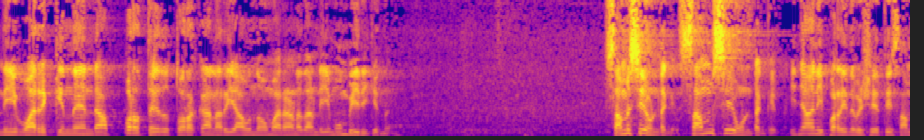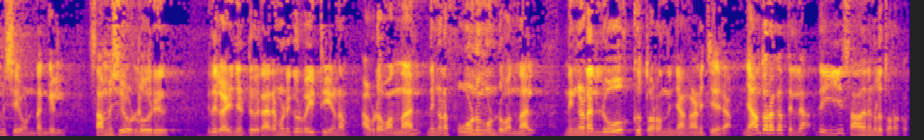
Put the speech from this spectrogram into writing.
നീ വരയ്ക്കുന്നതിന്റെ അപ്പുറത്തേത് തുറക്കാൻ അറിയാവുന്നവന്മാരാണ് അതാണ്ട് ഈ മുമ്പിൽ ഇരിക്കുന്നത്. സംശയം ഉണ്ടെങ്കിൽ സംശയം ഉണ്ടെങ്കിൽ ഞാൻ ഈ പറയുന്ന വിഷയത്തിൽ സംശയം ഉണ്ടെങ്കിൽ സംശയമുള്ള ഒരു ഇത് കഴിഞ്ഞിട്ട് ഒരു അരമണിക്കൂർ വെയിറ്റ് ചെയ്യണം. അവിടെ വന്നാൽ നിങ്ങളുടെ ഫോണും കൊണ്ട് വന്നാൽ നിങ്ങളുടെ ലോക്ക് തുറന്ന് ഞാൻ കാണിച്ചു തരാം. ഞാൻ തുറക്കത്തില്ല അത് ഈ സാധനങ്ങൾ തുറക്കും.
